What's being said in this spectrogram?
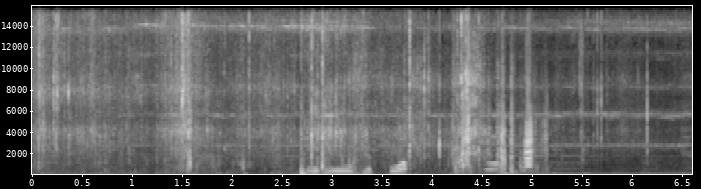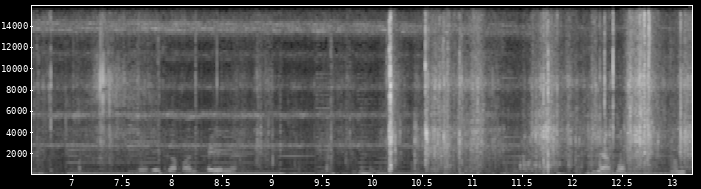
โอ้โหเห็ดปวกตัวเอกกับอันเป็นนะ อยากบอกน้ำ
